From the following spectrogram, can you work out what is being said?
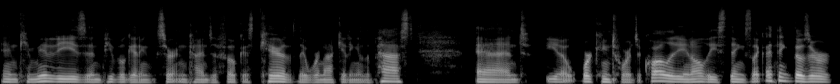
in communities and people getting certain kinds of focused care that they were not getting in the past and you know working towards equality and all these things like i think those are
